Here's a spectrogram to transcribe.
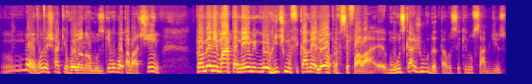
Bom, vou deixar aqui rolando uma musiquinha, vou botar baixinho. Pra me animar também, meu ritmo ficar melhor para você falar. Música ajuda, tá? Você que não sabe disso.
